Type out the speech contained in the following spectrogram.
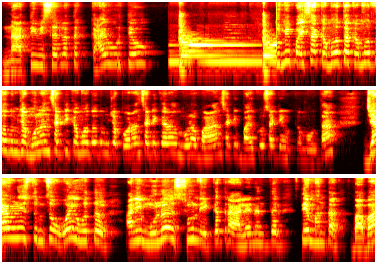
नाती विसरला तर काय उरते हो? तुम्ही पैसा कमवता कमवता तुमच्या मुलांसाठी कमवता तुमच्या पोरांसाठी करा मुलं बाळांसाठी बायकोसाठी कमवता. ज्यावेळेस तुमचं वय होतं आणि मुलं सून एकत्र आल्यानंतर ते म्हणतात बाबा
